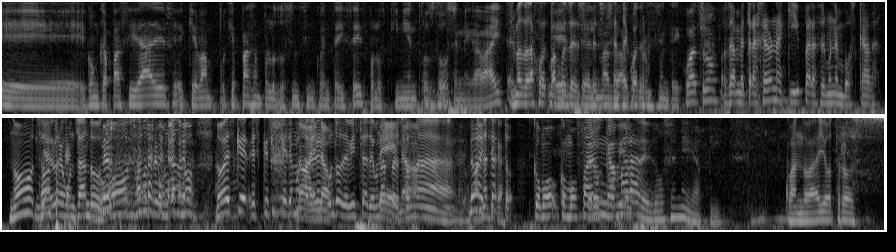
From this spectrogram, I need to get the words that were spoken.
eh, con capacidades eh, que van que pasan por los 256, por los 512 megabytes. El más bajo, bajo es de, Este, de el más bajo 64. de 64. O sea, me trajeron aquí para hacerme una emboscada. No, te estamos preguntando. No, te estamos preguntando. No, no es que es que sí queremos No, saber el punto de vista de una Sí, persona. No, exacto. Como, como fan. Pero obvio. cámara de 12 megapíxeles. Cuando hay otros.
